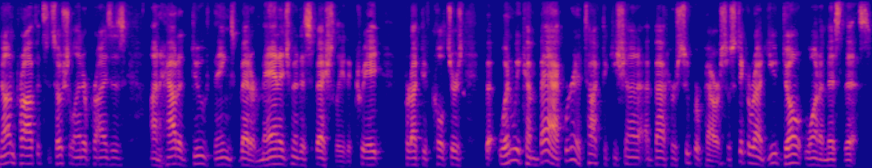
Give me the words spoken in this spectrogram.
nonprofits and social enterprises on how to do things better, management especially, to create productive cultures. But when we come back, we're going to talk to Kishshana about her superpower. So stick around. You don't want to miss this.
